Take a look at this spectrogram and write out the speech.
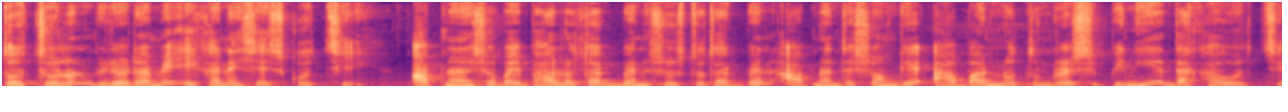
তো চলুন ভিডিওটা আমি এখানেই শেষ করছি। আপনারা সবাই ভালো থাকবেন, সুস্থ থাকবেন। আপনাদের সঙ্গে আবার নতুন রেসিপি নিয়ে দেখা হচ্ছে।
